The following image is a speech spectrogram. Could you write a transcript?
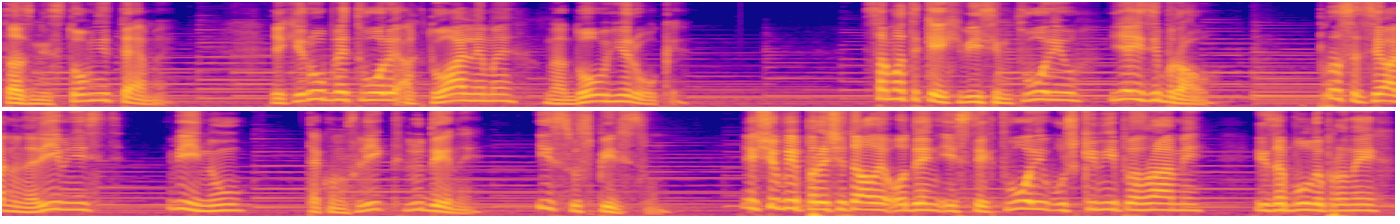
та змістовні теми, які роблять твори актуальними на довгі роки. Саме таких вісім творів я й зібрав про соціальну нерівність, війну та конфлікт людини із суспільством. Якщо ви перечитали один із цих творів у шкільній програмі і забули про них,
